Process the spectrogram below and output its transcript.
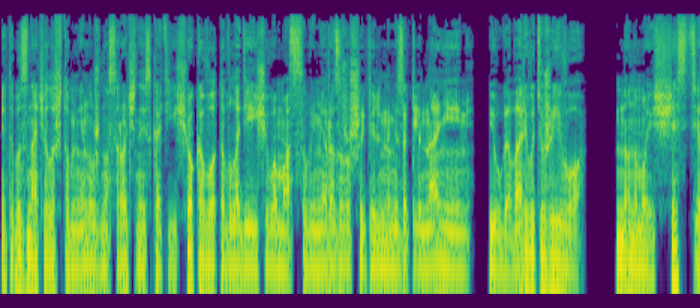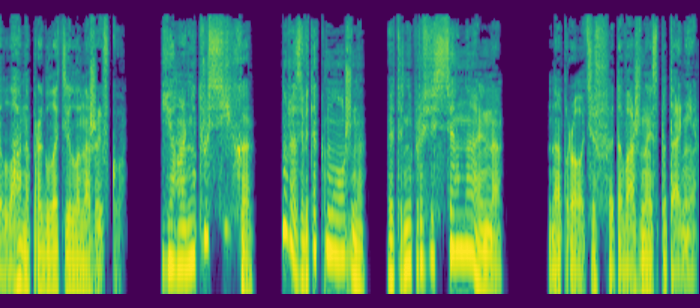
Это бы значило, что мне нужно срочно искать еще кого-то, владеющего массовыми разрушительными заклинаниями, и уговаривать уже его. Но на мое счастье Лана проглотила наживку. «Я не трусиха. Ну разве так можно? Это непрофессионально». «Напротив, это важное испытание.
